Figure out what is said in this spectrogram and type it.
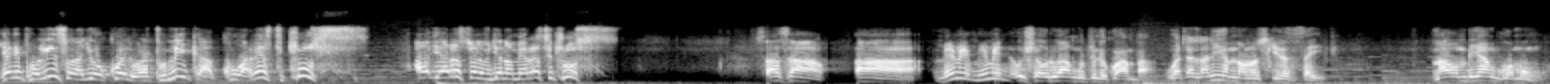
Yaani polisi wanajua ukweli wanatumika kuarrest truth hawajaarest wale vijana wamearest truth sasa uh, mimi mimi ushauri wangu tu ni kwamba watanzania mnaonosikiza sasa hivi maombi yangu kwa mungu.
